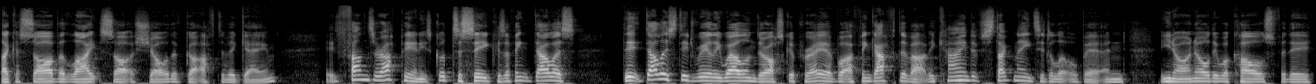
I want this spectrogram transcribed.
like a sort of a light sort of show they've got after the game. It, fans are happy, and it's good to see because I think Dallas. The, Dallas did really well under Oscar Pareja, but I think after that they kind of stagnated a little bit. And you know, I know there were calls for the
